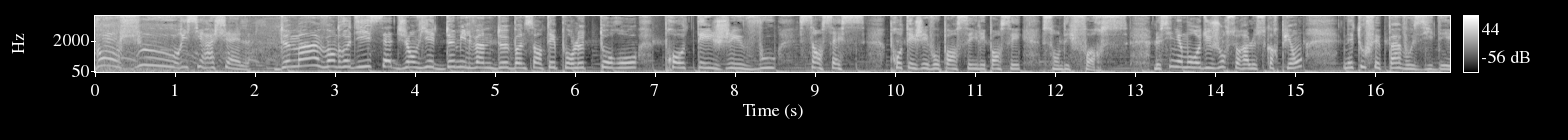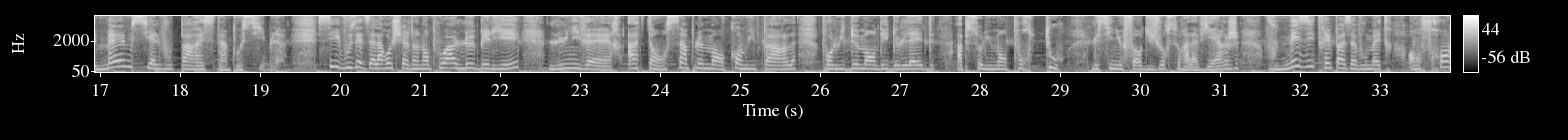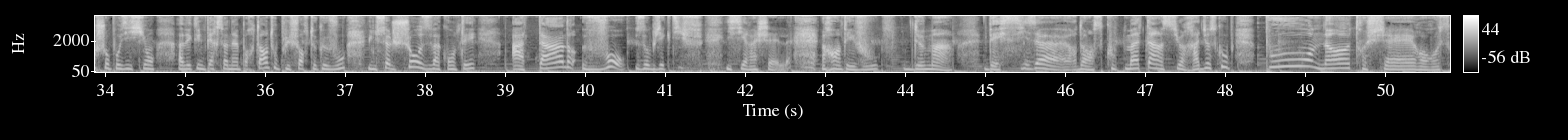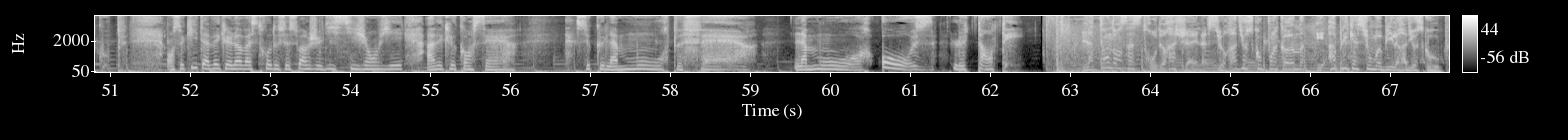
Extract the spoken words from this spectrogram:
Bonjour, ici Rachel. Demain, vendredi 7 janvier 2022, bonne santé pour le taureau. Protégez-vous sans cesse. Protégez vos pensées. Les pensées sont des forces. Le signe amoureux du jour sera le scorpion. N'étouffez pas vos idées, même si elles vous paraissent impossibles. Si vous êtes à la recherche d'un emploi, le bélier, l'univers attend simplement qu'on lui parle pour lui demander de l'aide absolument pour tout. Le signe fort du jour sera la Vierge. Vous n'hésiterez pas à vous mettre en franche opposition avec une personne importante ou plus forte que vous. Une seule chose va compter, atteindre vos objectifs. Ici Rachel, rendez-vous demain dès 6 heures dans Scoop Matin sur Radio Scoop notre cher horoscope. On se quitte avec le Love Astro de ce soir jeudi 6 janvier avec le cancer. Ce que l'amour peut faire, l'amour ose le tenter. La tendance astro de Rachel sur radioscope.com et application mobile Radioscope.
